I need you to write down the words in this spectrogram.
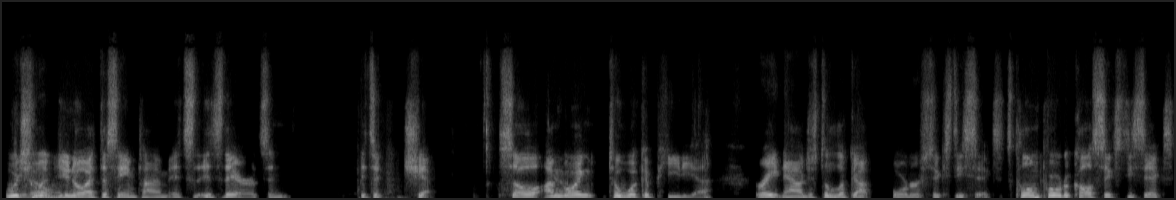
which You know. would, you know, at the same time, it's it's there. It's an, it's a chip. So I'm Yeah. going to Wikipedia right now just to look up Order 66. It's Clone Protocol 66.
